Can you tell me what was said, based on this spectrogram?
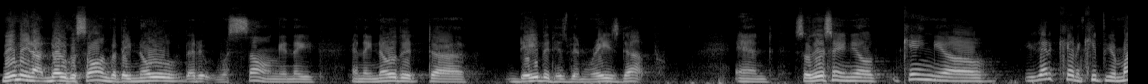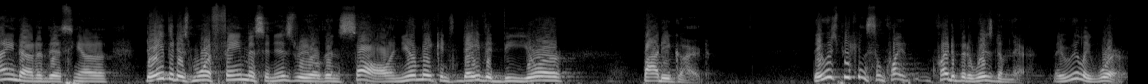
they may not know the song, but they know that it was sung, and they and they know that uh, David has been raised up. And so they're saying, you know, King, you know, you got to kind of keep your mind out of this. You know, David is more famous in Israel than Saul, and you're making David be your bodyguard. They were speaking some quite, quite a bit of wisdom there. They really were.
